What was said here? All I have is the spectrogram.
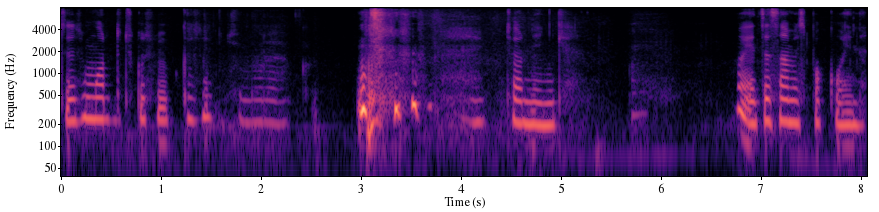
Ти мордочку свою покажи. Чебурек. Чорненьке. Ой, це саме спокійне.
